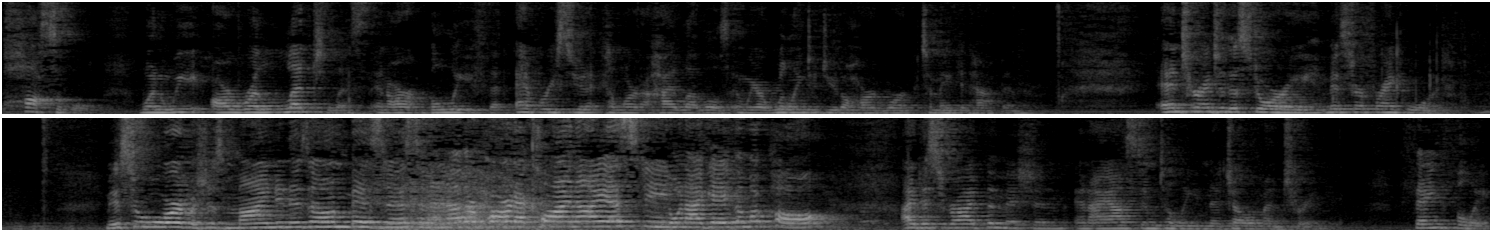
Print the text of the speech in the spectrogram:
possible when we are relentless in our belief that every student can learn at high levels and we are willing to do the hard work to make it happen. Enter into the story Mr. Frank Ward. Mr. Ward was just minding his own business in another part of Klein ISD when I gave him a call. I described the mission and I asked him to lead Nitsch Elementary. Thankfully,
